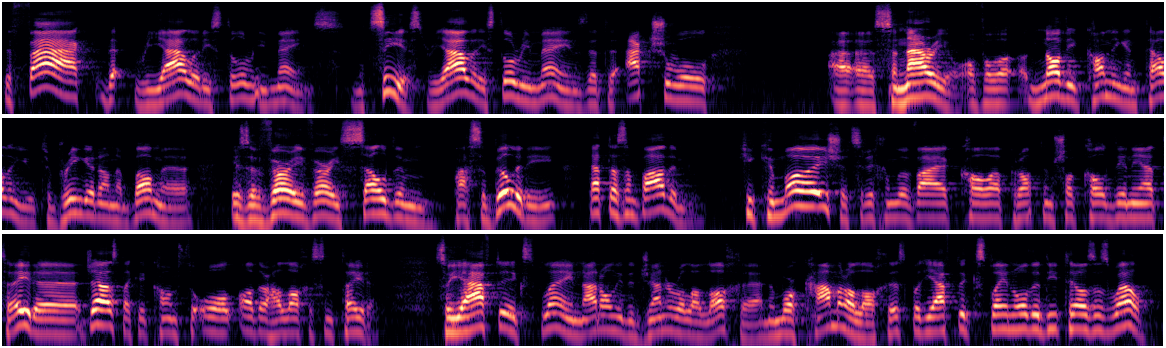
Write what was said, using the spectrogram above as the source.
The fact that reality still remains, mitzias, reality still remains that the actual uh, uh, scenario of a, a Navi coming and telling you to bring it on a bama is a very, very seldom possibility, that doesn't bother me. Just like it comes to all other halachas and Torah. So you have to explain not only the general halacha and the more common halachas, but you have to explain all the details as well.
